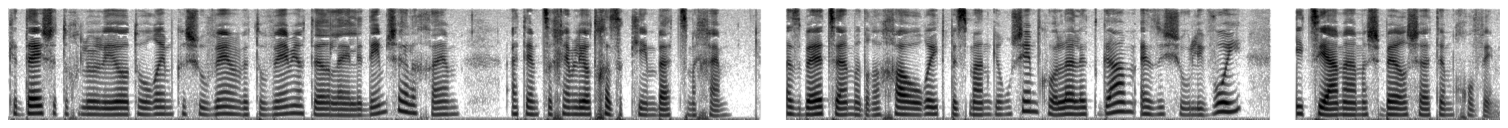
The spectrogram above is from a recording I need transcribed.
כדי שתוכלו להיות הורים קשובים וטובים יותר לילדים שלכם, אתם צריכים להיות חזקים בעצמכם. אז בעצם הדרכה הורית בזמן גירושים כוללת גם איזשהו ליווי ליציאה מהמשבר שאתם חווים.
